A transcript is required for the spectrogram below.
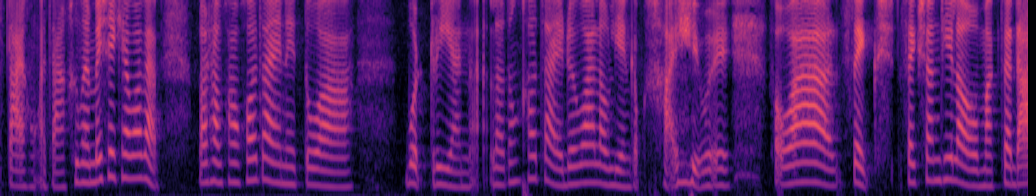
สไตล์ของอาจารย์ คือมันไม่ใช่แค่ว่าแบบ เราทำความเข้าใจในตัว บทเรียนอะเราต้องเข้าใจด้วยว่าเราเรียนกับใครเว้ย เพราะว่า sec section ที่เรามักจะได้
